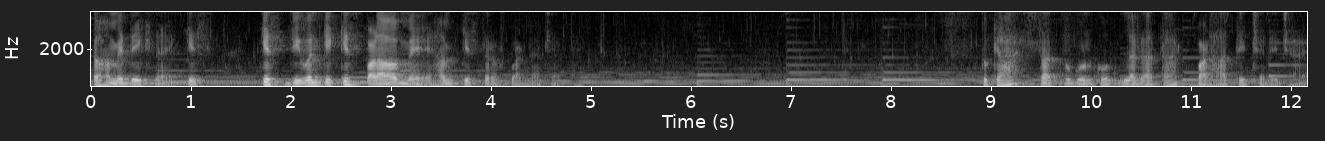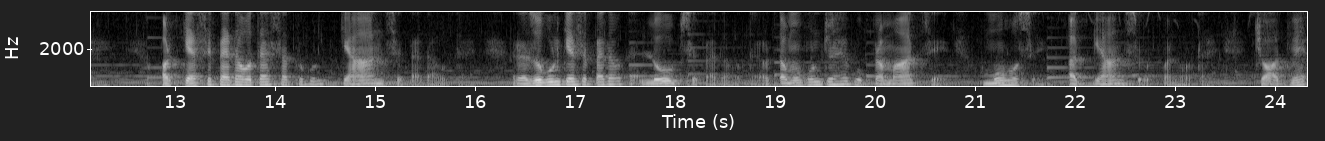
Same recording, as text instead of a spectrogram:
तो हमें देखना है किस किस जीवन के किस पड़ाव में हम किस तरफ़ बढ़ना चाहते हैं। तो क्या सत्व गुण को लगातार बढ़ाते चले जाए? और कैसे पैदा होता है सत्व गुण ज्ञान से पैदा होता है। रजोगुण कैसे पैदा होता है? लोभ से पैदा होता है। और तमोगुण जो है वो प्रमाद से मोह से अज्ञान से उत्पन्न होता है। चौदवें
